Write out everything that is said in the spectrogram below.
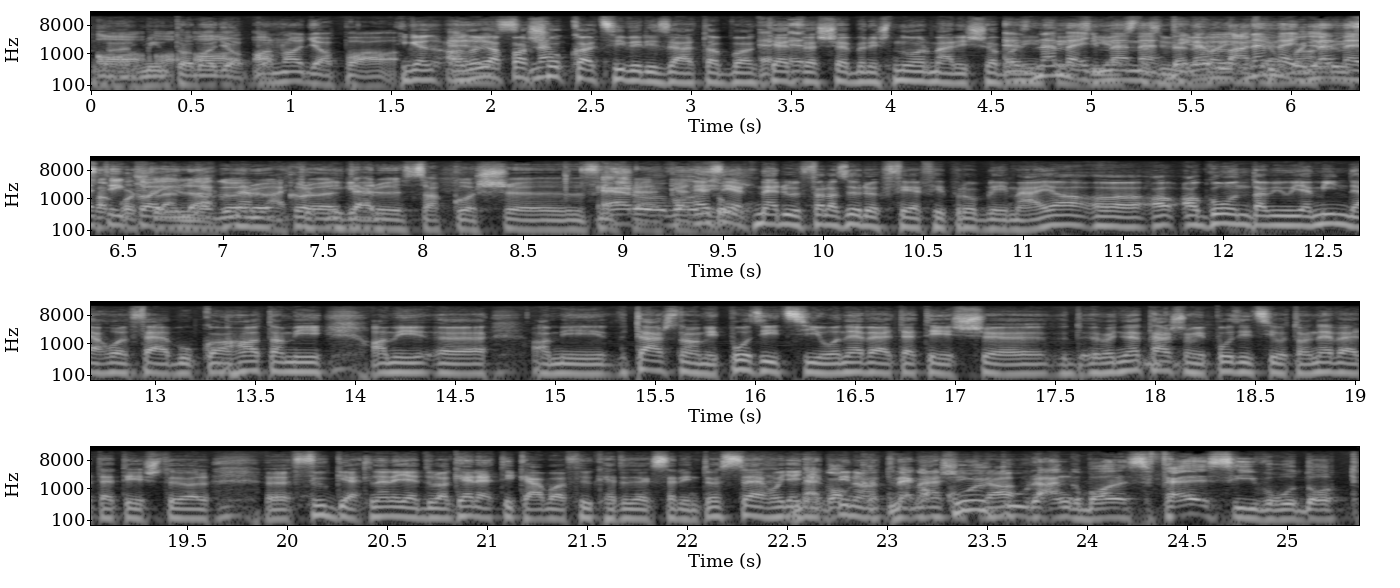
a, Mármint a a, nagyapa. a, a nagyapa. Igen, a erősz- nagyapa nem- sokkal civilizáltabban, kedvesebben és normálisabban Ez nem egy, intézi ezt az memetikai, ügyet. nem egy memetikailag örökölt igen. erőszakos viselkedés. Ezért merül fel az örök férfi problémája, a, a, a gond, ami ugye mindenhol felbukkanhat, ami, ami, ami társadalmi pozíció, neveltetés, vagy társadalmi pozíciótól, neveltetéstől független, egyedül a genetikával függhet ezek szerint össze, hogy egy meg a, pillanatra meg a másikra... kultúránkban ez felszívódott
